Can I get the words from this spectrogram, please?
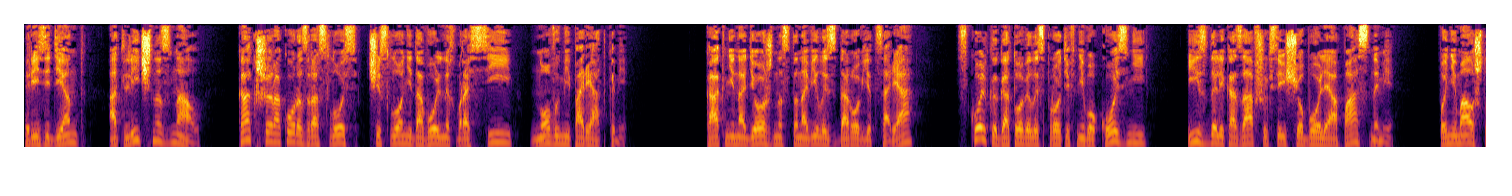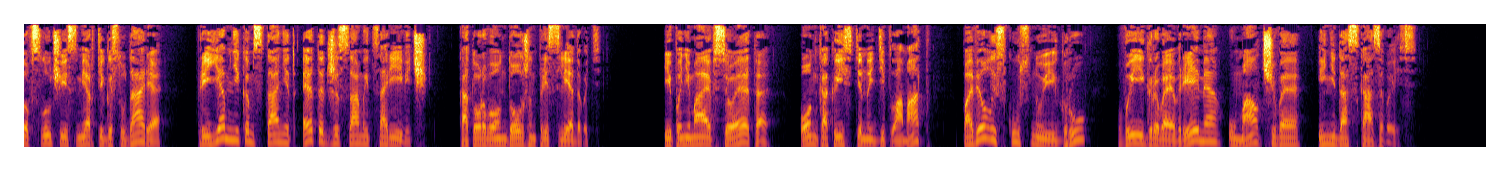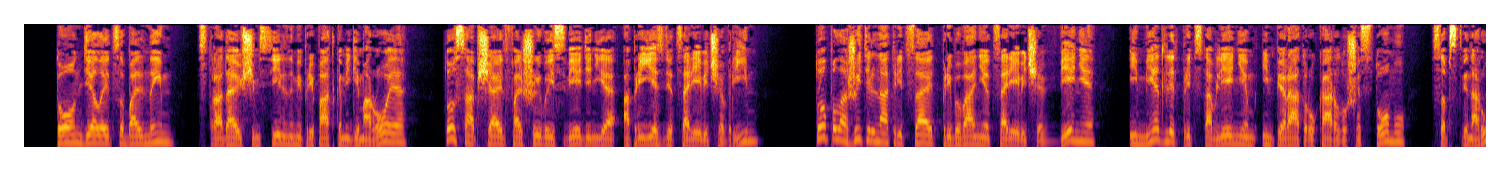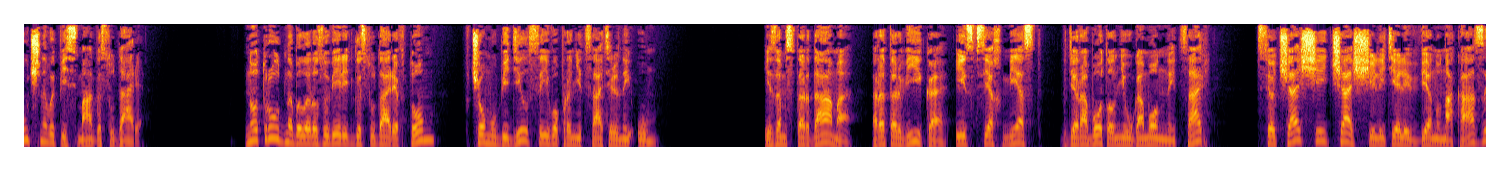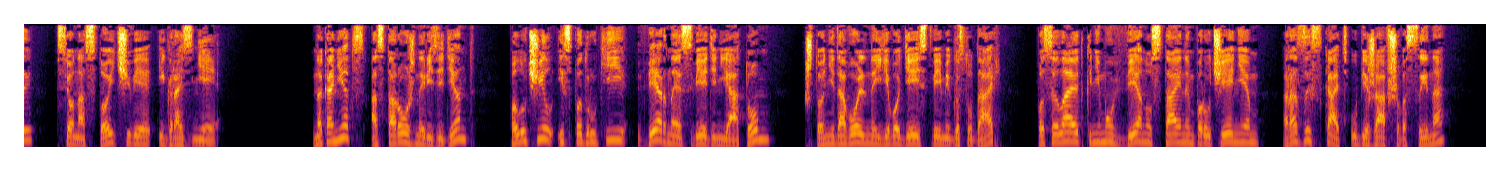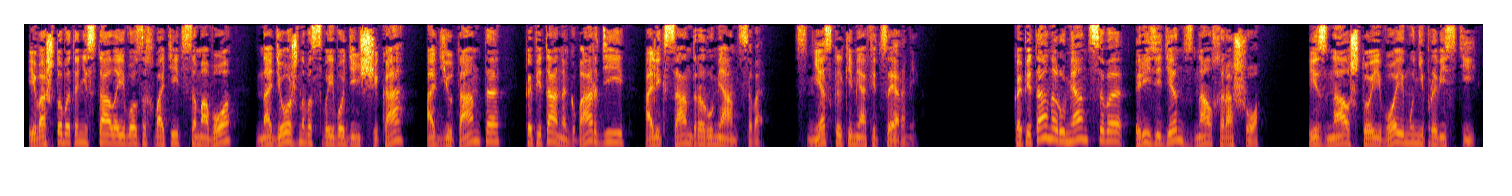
Резидент отлично знал, как широко разрослось число недовольных в России новыми порядками, как ненадежно становилось здоровье царя, сколько готовилось против него козней, издали казавшихся еще более опасными, понимал, что в случае смерти государя преемником станет этот же самый царевич, которого он должен преследовать. И понимая все это, он, как истинный дипломат, повел искусную игру, выигрывая время, умалчивая и недосказываясь. То он делается больным, страдающим сильными припадками геморроя, то сообщает фальшивые сведения о приезде царевича в Рим, то положительно отрицает пребывание царевича в Вене и медлит представлением императору Карлу VI собственноручного письма государя. Но трудно было разуверить государя в том, в чем убедился его проницательный ум. Из Амстердама, Ротервика и из всех мест, где работал неугомонный царь, все чаще и чаще летели в Вену наказы, все настойчивее и грознее. Наконец, осторожный резидент получил из-под руки верное сведение о том, что недовольный его действиями государь посылает к нему в Вену с тайным поручением разыскать убежавшего сына и во что бы то ни стало его захватить самого, надежного своего денщика, адъютанта, капитана гвардии, Александра Румянцева с несколькими офицерами. Капитана Румянцева резидент знал хорошо и знал, что его ему не провести.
